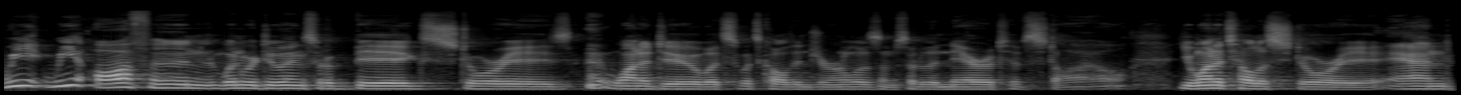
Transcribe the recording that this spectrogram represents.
we we often when we're doing sort of big stories want to do what's what's called in journalism sort of a narrative style. You want to tell a story and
